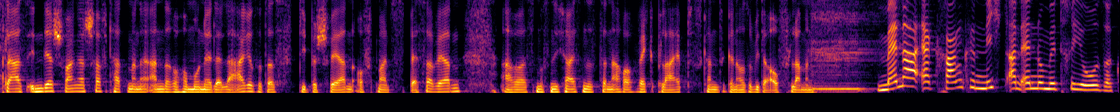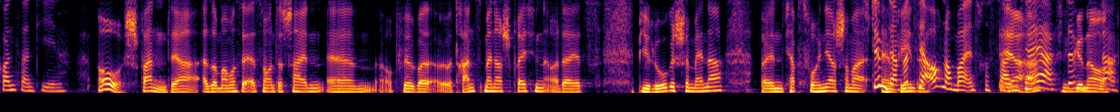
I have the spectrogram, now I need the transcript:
Klar ist, in der Schwangerschaft hat man eine andere hormonelle Lage, sodass die Beschwerden oftmals besser werden. Aber es muss nicht heißen, dass danach auch wegbleibt. Es kann genauso wieder aufflammen. Männer erkranken nicht an Endometriose, Konstantin. Oh, spannend, ja. Also man muss ja erstmal unterscheiden, ähm, ob wir über, über Transmänner sprechen oder jetzt biologische Männer. Und ich habe es vorhin ja schon mal Stimmt, erwähnt. da wird es ja auch nochmal interessant. Ja, ja, ja stimmt, genau. klar.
